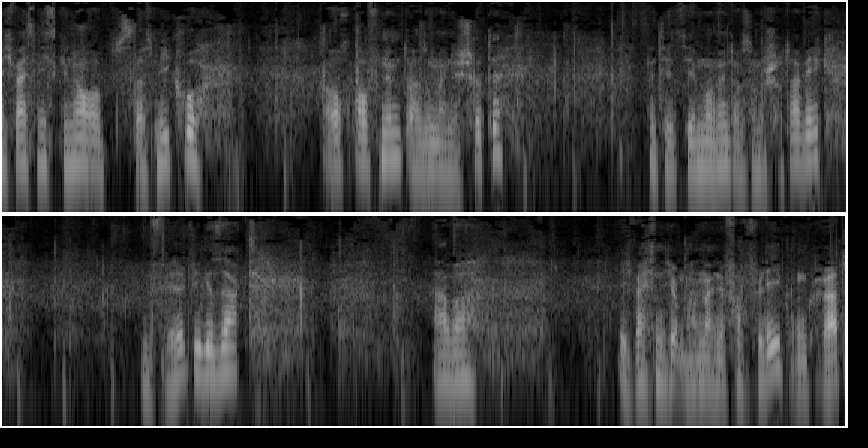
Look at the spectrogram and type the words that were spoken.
Ich weiß nicht genau, ob es das Mikro auch aufnimmt, also meine Schritte. Ich bin jetzt hier im Moment auf so einem Schotterweg im Feld, wie gesagt. Aber ich weiß nicht, ob man meine Verpflegung hört.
